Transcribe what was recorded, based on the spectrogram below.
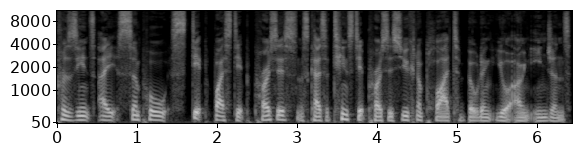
presents a simple step by step process, in this case, a 10 step process you can apply to building your own engines.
